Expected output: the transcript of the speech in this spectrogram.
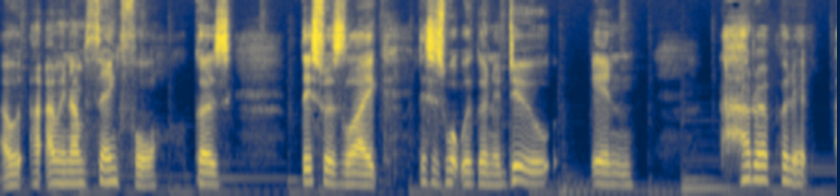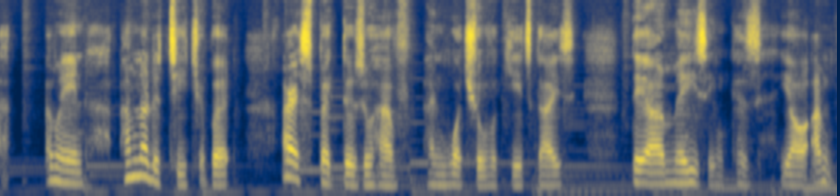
I, I mean, I'm thankful because this was like this is what we're gonna do in how do I put it? I mean, I'm not a teacher, but I respect those who have and watch over kids, guys. They are amazing because, y'all, I'm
